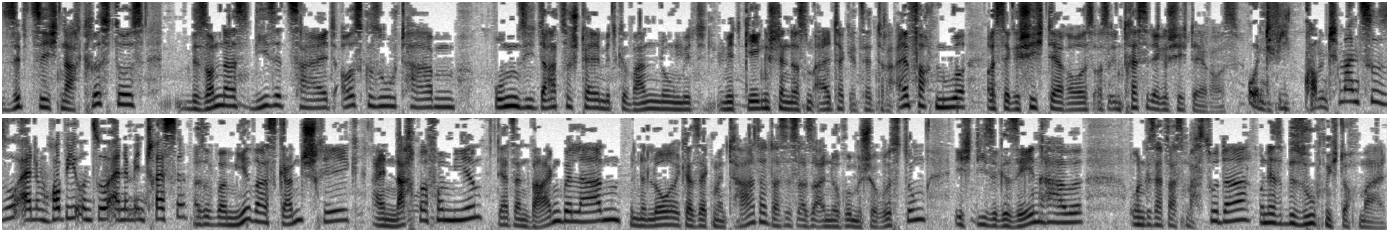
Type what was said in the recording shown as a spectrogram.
70 nach Christus besonders diese Zeit ausgesucht haben, um sie darzustellen mit Gewandungen, mit, mit Gegenständen aus dem Alltag etc. Einfach nur aus der Geschichte heraus, aus Interesse der Geschichte heraus. Und wie kommt man zu so einem Hobby und so einem Interesse? Also bei mir war es ganz schräg. Ein Nachbar von mir, der hat seinen Wagen beladen mit einer Lorica Segmentata, das ist also eine römische Rüstung. Ich diese gesehen habe und gesagt, was machst du da? Und er besuch mich doch mal.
